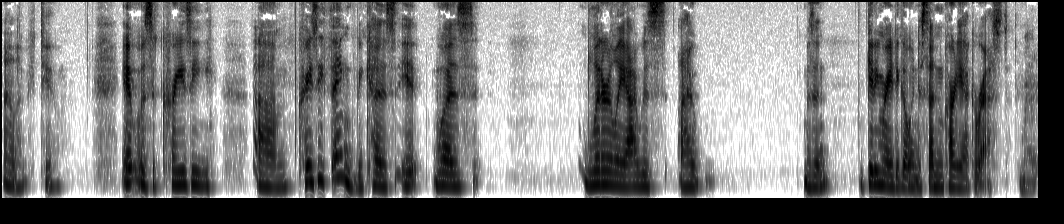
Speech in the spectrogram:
I love you too. It was a crazy, um, crazy thing because it was literally I was I was in, getting ready to go into sudden cardiac arrest, Right.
